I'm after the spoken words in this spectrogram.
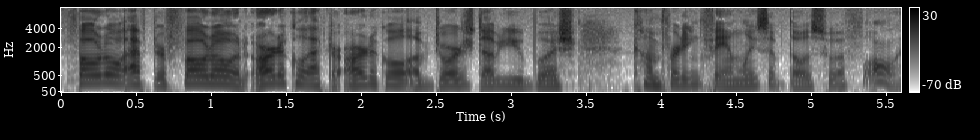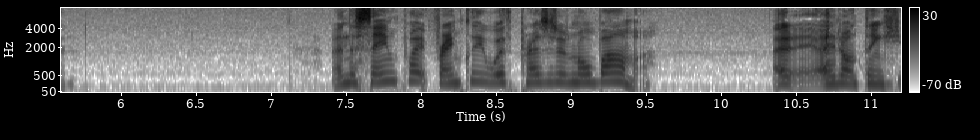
photo after photo and article after article of George W. Bush comforting families of those who have fallen. And the same, quite frankly, with President Obama. I, I don't think,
